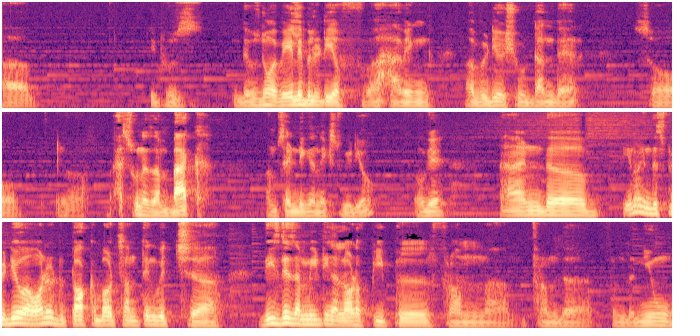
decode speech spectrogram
uh, it was there was no availability of uh, having a video shoot done there. So uh, as soon as I'm back, I'm sending a next video. Okay, and uh, you know in this video I wanted to talk about something which uh, these days I'm meeting a lot of people from uh, from the from the new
